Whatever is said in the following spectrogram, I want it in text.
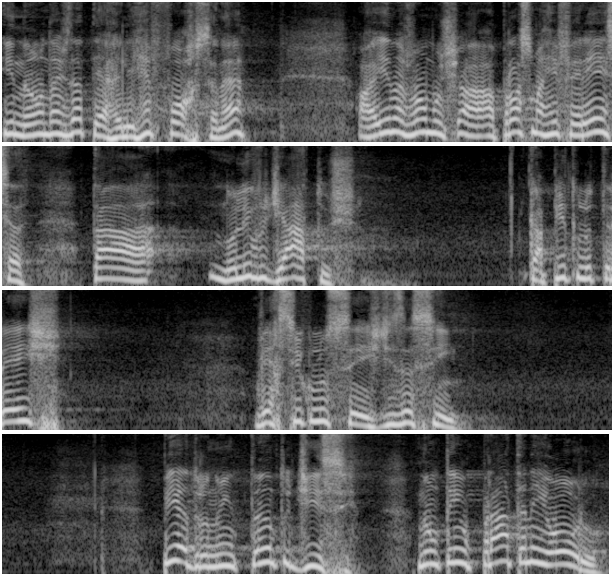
e não nas da terra. Ele reforça, né? Aí nós vamos. A, a próxima referência está no livro de Atos, capítulo 3, versículo 6. Diz assim: Pedro, no entanto, disse: Não tenho prata nem ouro,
